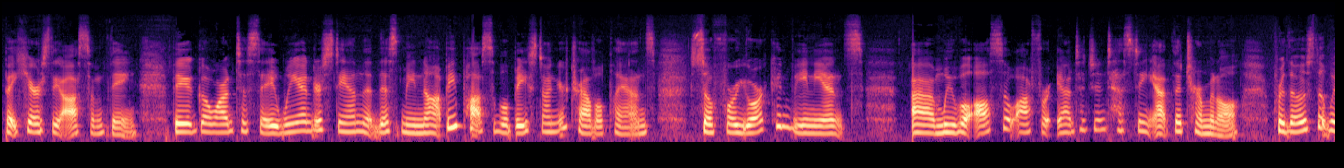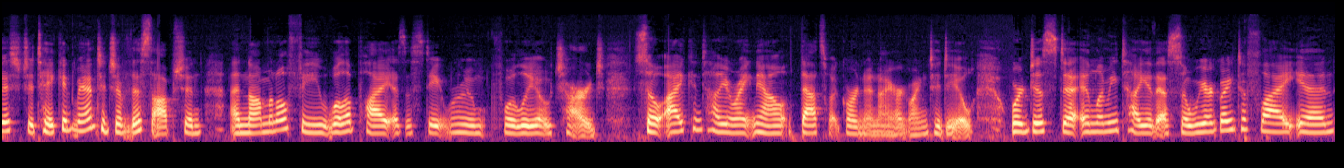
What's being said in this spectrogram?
But here's the awesome thing they go on to say, We understand that this may not be possible based on your travel plans. So, for your convenience, um, we will also offer antigen testing at the terminal. For those that wish to take advantage of this option, a nominal fee will apply as a stateroom folio charge. So I can tell you right now, that's what Gordon and I are going to do. We're just, uh, and let me tell you this. So we are going to fly in,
